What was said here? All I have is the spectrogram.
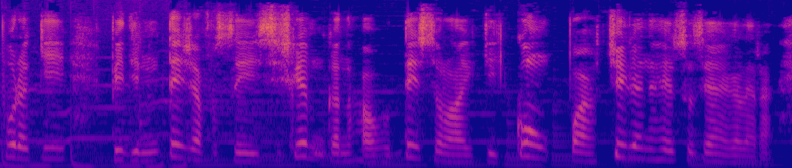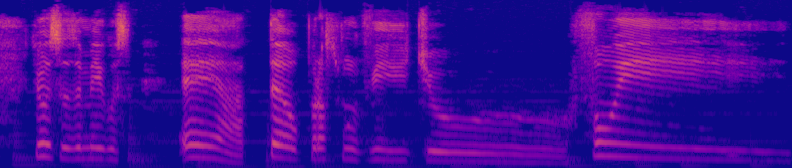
por aqui, pedindo desde já vocês se inscrevam no canal, deixe seu like, compartilhem nas redes sociais galera. E seus amigos, e até o próximo vídeo. Fui!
